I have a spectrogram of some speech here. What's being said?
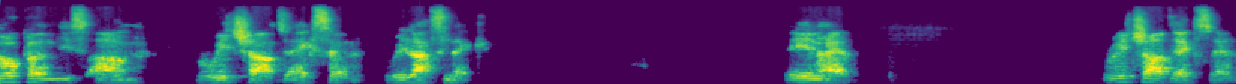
open this arm, reach out, exhale, relax neck. Inhale. Reach out, exhale.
